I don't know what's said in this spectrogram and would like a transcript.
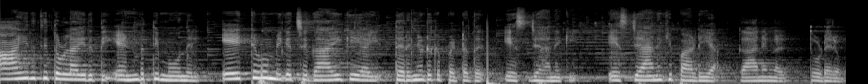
ആയിരത്തി തൊള്ളായിരത്തി എൺപത്തി മൂന്നിൽ ഏറ്റവും മികച്ച ഗായികയായി തിരഞ്ഞെടുക്കപ്പെട്ടത് എസ് ജാനകി. എസ് ജാനകി പാടിയ ഗാനങ്ങൾ തുടരും.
